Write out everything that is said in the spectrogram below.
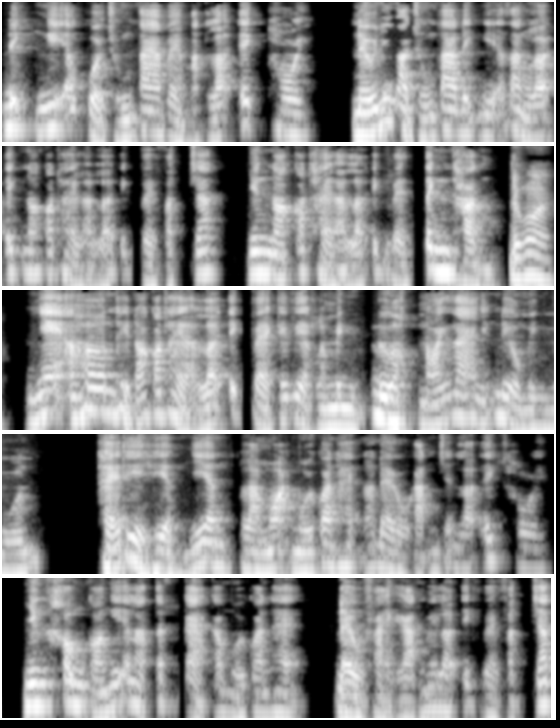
Định nghĩa của chúng ta về mặt lợi ích thôi nếu như mà chúng ta định nghĩa rằng lợi ích nó có thể là lợi ích về vật chất nhưng nó có thể là lợi ích về tinh thần đúng rồi. nhẹ hơn thì nó có thể là lợi ích về cái việc là mình được nói ra những điều mình muốn. Thế thì hiển nhiên là mọi mối quan hệ nó đều gắn trên lợi ích thôi nhưng không có nghĩa là tất cả các mối quan hệ đều phải gắn với lợi ích về vật chất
